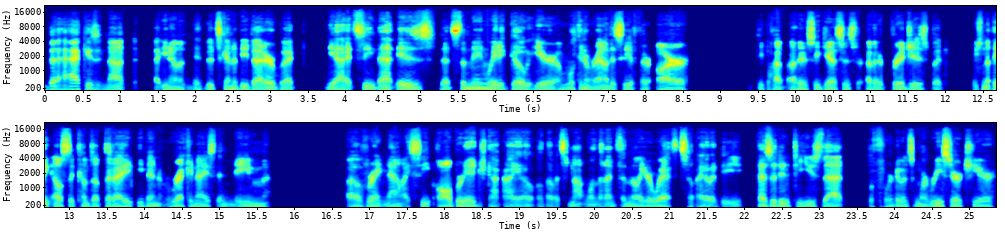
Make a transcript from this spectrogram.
the hack is not, uh, you know, it, it's going to be better. But yeah, it's see that is that's the main way to go here. I'm looking around to see if there are people have other suggestions for other bridges, but there's nothing else that comes up that I even recognize the name of right now. I see allbridge.io, although it's not one that I'm familiar with, so I would be hesitant to use that before doing some more research here.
